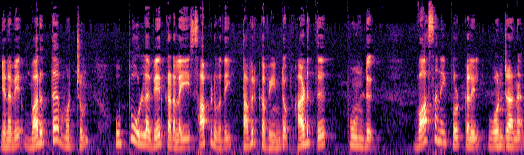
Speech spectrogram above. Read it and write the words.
எனவே வறுத்த மற்றும் உப்பு உள்ள வேர்க்கடலையை சாப்பிடுவதை தவிர்க்க வேண்டும். அடுத்து பூண்டு. வாசனை பொருட்களில் ஒன்றான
